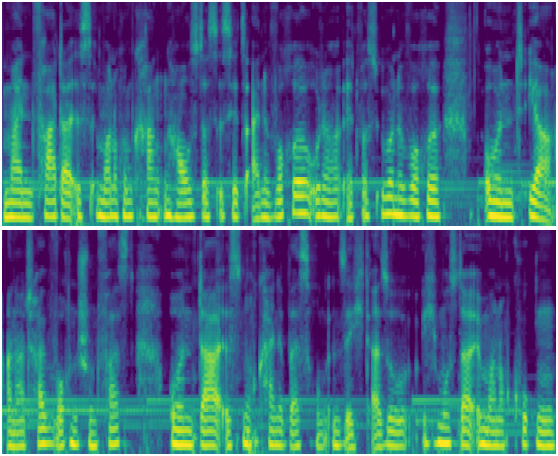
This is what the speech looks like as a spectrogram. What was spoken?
Mein Vater ist immer noch im Krankenhaus. Das ist jetzt eine Woche oder etwas über eine Woche und ja anderthalb Wochen schon fast. Und da ist noch keine Besserung in Sicht. Also ich muss da immer noch gucken,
